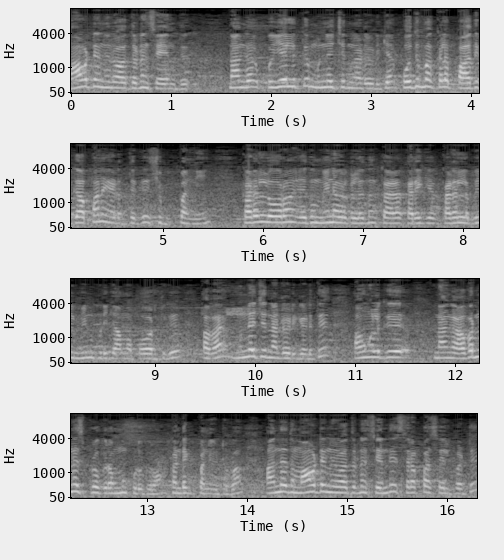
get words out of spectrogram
மாவட்ட நிர்வாகத்துடன் சேர்ந்து நாங்கள் புயலுக்கு முன்னெச்சரிக்கை நடவடிக்கை பொதுமக்களை பாதுகாப்பான இடத்துக்கு ஷிஃப்ட் பண்ணி கடலோரம் எதுவும் மீனவர்கள் எதுவும் க- கரைக்கு கடலில் போய் மீன் பிடிக்காமல் போகிறதுக்கு அவன் முன்னெச்சரிக்கை நடவடிக்கை எடுத்து அவங்களுக்கு நாங்கள் அவேர்னஸ் ப்ரோக்ராமும் கொடுக்குறோம் கண்டக்ட் பண்ணிகிட்டு இருக்கோம். அந்தந்த மாவட்ட நிர்வாகத்துடன் சேர்ந்து சிறப்பாக செயல்பட்டு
